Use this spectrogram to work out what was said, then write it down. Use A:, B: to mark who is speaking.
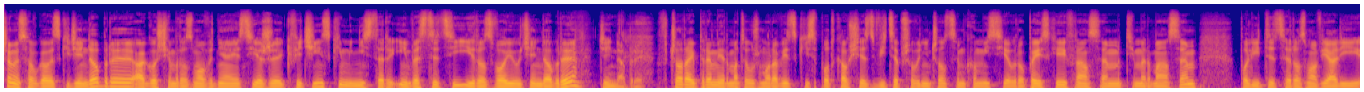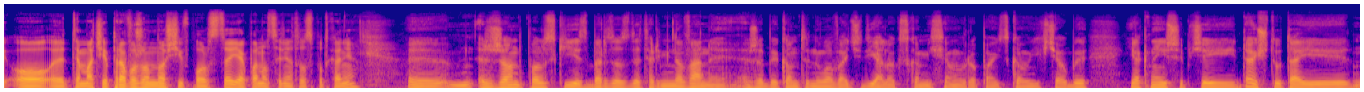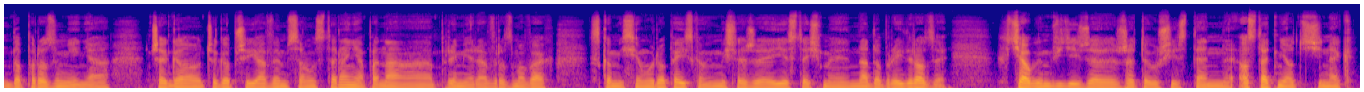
A: Przemysław Gałecki, dzień dobry, a gościem rozmowy dnia jest Jerzy Kwieciński, minister inwestycji i rozwoju. Dzień dobry.
B: Dzień dobry.
A: Wczoraj premier Mateusz Morawiecki spotkał się z wiceprzewodniczącym Komisji Europejskiej, Fransem Timmermansem. Politycy rozmawiali o e, temacie praworządności w Polsce. Jak pan ocenia to spotkanie?
B: Y, rząd polski jest bardzo zdeterminowany, żeby kontynuować dialog z Komisją Europejską i chciałby jak najszybciej dojść tutaj do porozumienia, czego, czego przyjawem są starania pana premiera w rozmowach z Komisją Europejską. I myślę, że jesteśmy na dobrej drodze. Chciałbym widzieć, że, że to już jest ten ostatni odcinek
